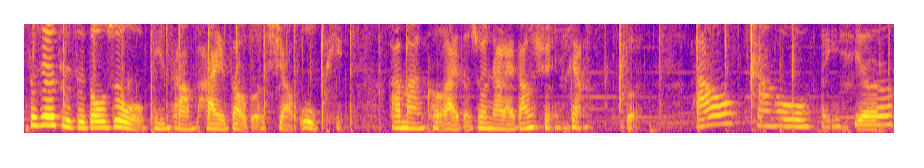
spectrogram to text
这些其实都是我平常拍照的小物品。还蛮可爱的，所以拿来当选项。对，好，然后等一下，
